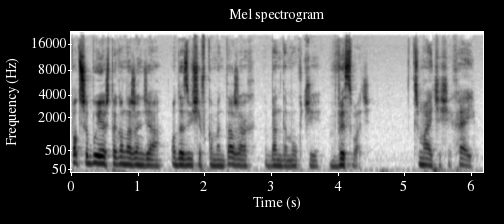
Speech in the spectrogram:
Potrzebujesz tego narzędzia, odezwij się w komentarzach, będę mógł Ci wysłać. Trzymajcie się, hej!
